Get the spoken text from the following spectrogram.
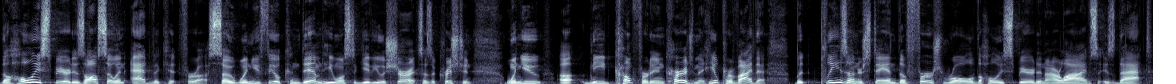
The Holy Spirit is also an advocate for us. So when you feel condemned, He wants to give you assurance as a Christian. When you uh, need comfort and encouragement, He'll provide that. But please understand the first role of the Holy Spirit in our lives is that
